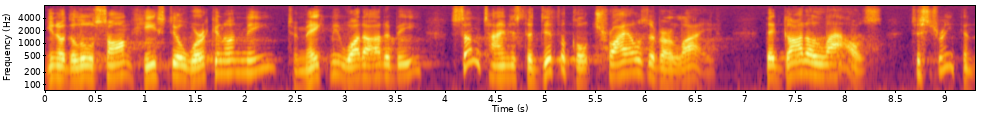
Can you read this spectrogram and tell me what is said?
You know the little song, He's still working on me to make me what I ought to be? Sometimes it's the difficult trials of our life that God allows to strengthen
